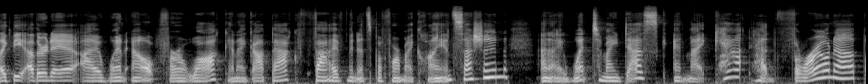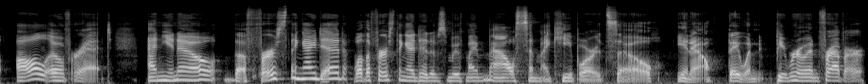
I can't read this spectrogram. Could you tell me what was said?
Like the other day, I went out for a walk and I got back five minutes before my client session. And I went to my desk and my cat had thrown up all over it. And you know, the first thing I did, well, the first thing I did was move my mouse and my keyboard so, you know, they wouldn't be ruined forever.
